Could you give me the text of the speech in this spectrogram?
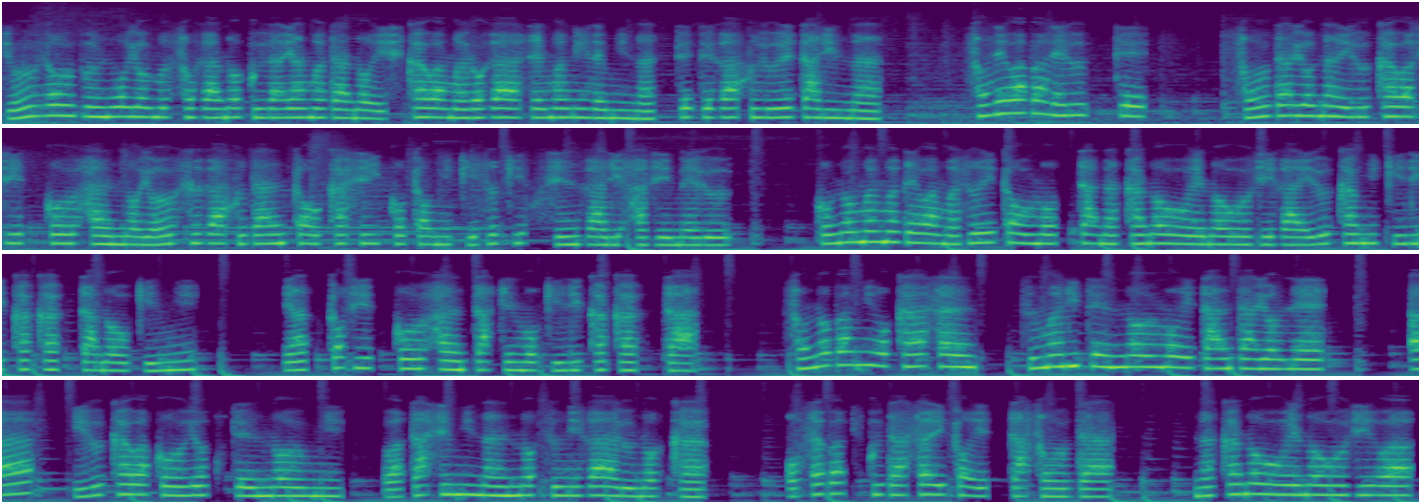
上表文を読む蘇我の倉山田の石川麻呂が汗まみれになって手が震えたりな。それはバレるって。そうだよなイルカは実行犯の様子が普段とおかしいことに気づき不審がり始める。このままではまずいと思った中野上の王子がイルカに切りかかったのを機に、やっと実行犯たちも切りかかった。その場にお母さん、つまり天皇もいたんだよね。ああ、イルカは皇翼天皇に、私に何の罪があるのか、お裁きくださいと言ったそうだ。中野上の王子は、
